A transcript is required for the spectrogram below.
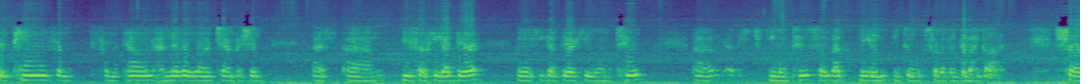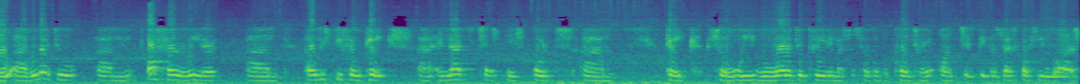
the team from from the town had never won a championship as um, before he got there, and when he got there, he won two. Uh, he won two, so that made him into sort of a demigod. So uh, we want to um, offer the reader um, all these different takes, uh, and not just a sports um, take. So we, we wanted to treat him as a sort of a cultural object because that's what he was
